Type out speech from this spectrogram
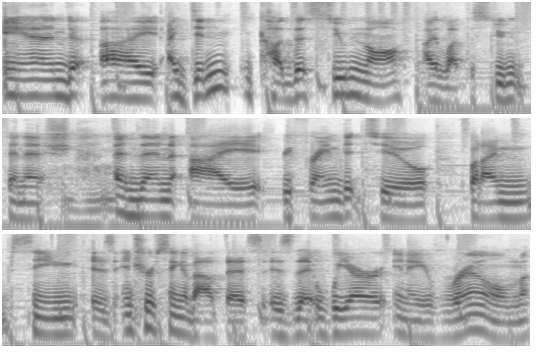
And I, I didn't cut this student off. I let the student finish. Mm-hmm. And then I reframed it to what I'm seeing is interesting about this is that we are in a room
